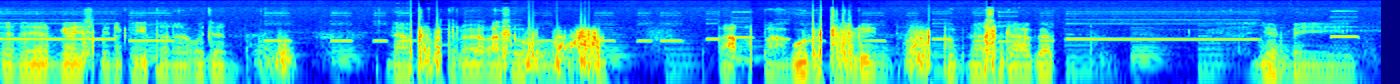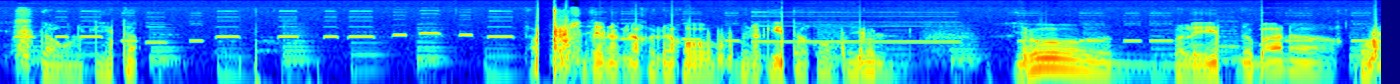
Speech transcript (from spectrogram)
Yan, ayan guys, may na ako dyan. Ko talaga kaso kakapagod, nabulin pag nasa dagat. Yun, may isda akong nakita. Tapos dyan naglakad ako, may ko, ayun. Ayun, maliit na banak, or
